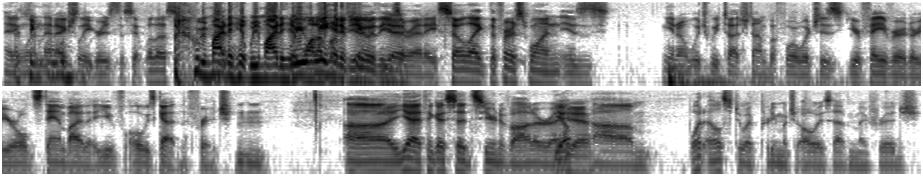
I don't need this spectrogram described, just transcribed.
anyone that we- actually agrees to sit with us. we might have hit. We might have hit. we one we of hit a few Yeah, of these yeah. already. So like the first one is, you know, which we touched on before, which is your favorite or your old standby that you've always got in the fridge. Uh, yeah, I think I said Sierra Nevada, right? Yep. Yeah. Um, what else do I pretty much always have in my fridge?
